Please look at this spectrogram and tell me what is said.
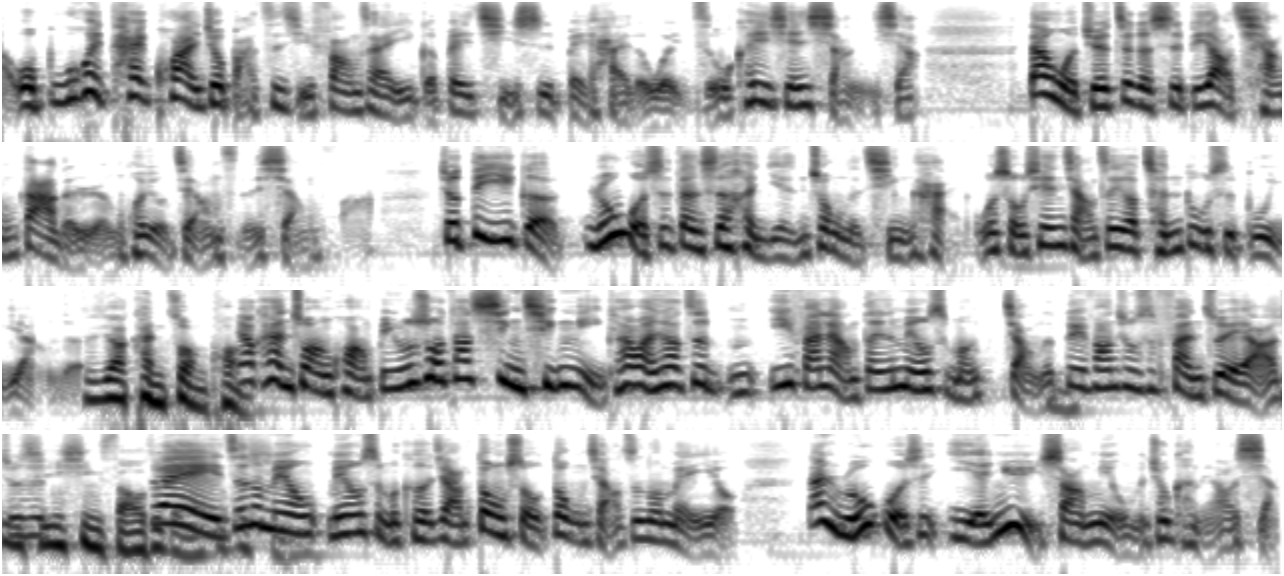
啊，我不会太快就把自己放在一个被歧视、被害的位置，我可以先想一下。但我觉得这个是比较强大的人会有这样子的想法。就第一个，如果是但是很严重的侵害，我首先讲这个程度是不一样的，这要看状况，要看状况。比如说他性侵你，开玩笑，这一翻两瞪，没有什么讲的，对方就是犯罪啊，就是性性骚扰，对，真的没有没有什么可讲，动手动脚这都没有。但如果是言语上面，我们就可能要想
